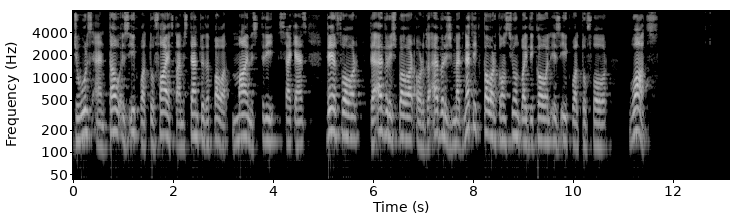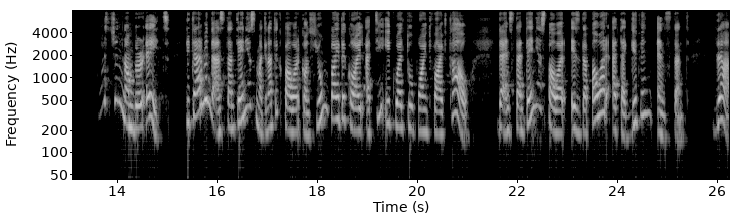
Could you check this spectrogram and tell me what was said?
joules and tau is equal to 5 times 10 to the power minus 3 seconds. Therefore, the average power or the average magnetic power consumed by the coil is equal to 4 watts. Question number 8. Determine the instantaneous magnetic power consumed by the coil at T equal 2.5 tau. The instantaneous power is the power at a given instant. The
